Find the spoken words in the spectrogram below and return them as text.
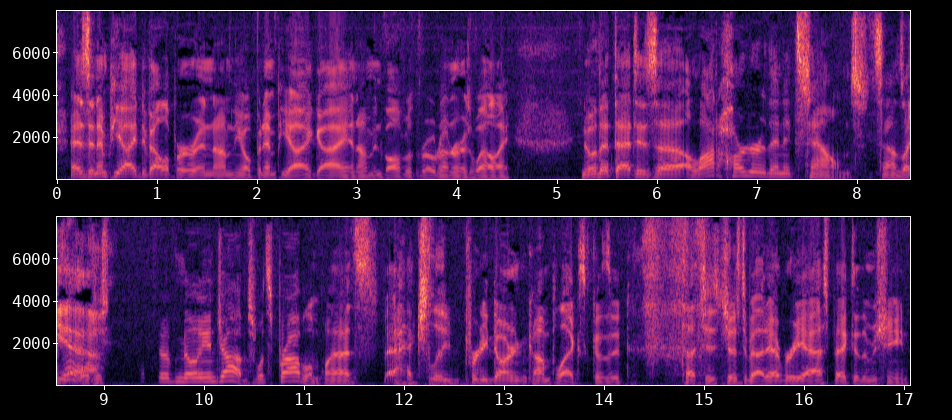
as an MPI developer, and I'm the Open MPI guy, and I'm involved with Roadrunner as well. I know that that is uh, a lot harder than it sounds. It sounds like yeah. oh, we'll just a million jobs. What's the problem? Well, it's actually pretty darn complex because it touches just about every aspect of the machine.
